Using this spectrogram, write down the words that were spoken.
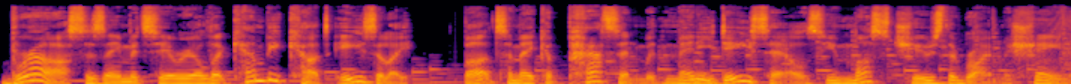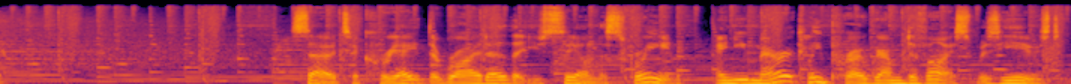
Brass is a material that can be cut easily, but to make a pattern with many details you must choose the right machine. So to create the rider that you see on the screen, a numerically programmed device was used.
